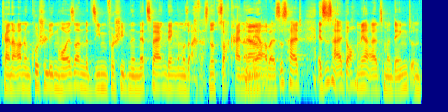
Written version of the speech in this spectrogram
keine Ahnung, kuscheligen Häusern mit sieben verschiedenen Netzwerken denken immer so, ach, das nutzt doch keiner ja. mehr. Aber es ist halt, es ist halt doch mehr, als man denkt. Und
